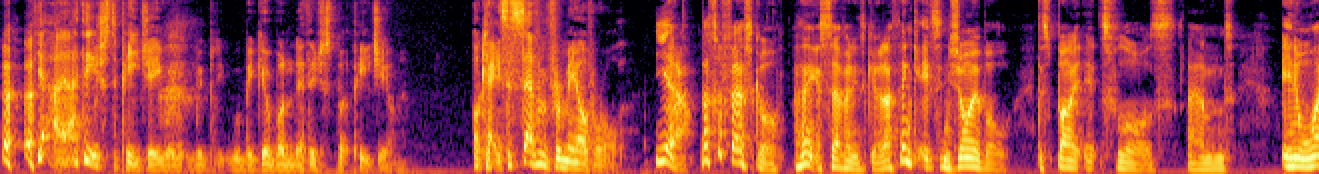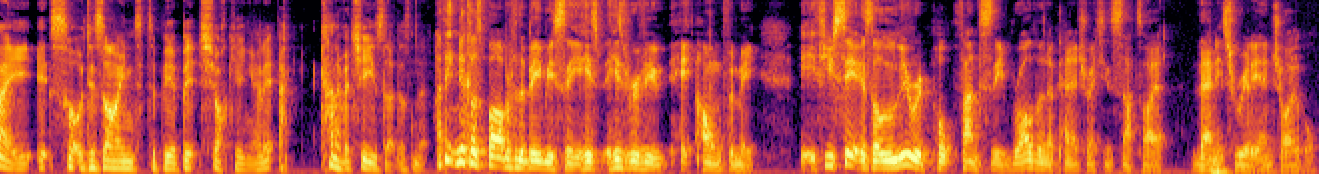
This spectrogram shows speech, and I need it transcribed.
yeah. I think just a PG would, would, be, would be good, wouldn't it? If they just put a PG on it. Okay, it's a seven for me overall. Yeah, that's a fair score. I think a seven is good. I think it's enjoyable despite its flaws, and in a way, it's sort of designed to be a bit shocking, and it uh, kind of achieves that, doesn't it? I think Nicholas Barber for the BBC, his his review hit home for me. If you see it as a lurid pulp fantasy rather than a penetrating satire, then it's really enjoyable.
